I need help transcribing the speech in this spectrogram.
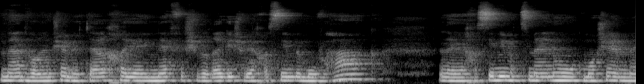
מהדברים שהם יותר חיי נפש ורגש ויחסים במובהק, ליחסים עם עצמנו כמו שהם אה,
